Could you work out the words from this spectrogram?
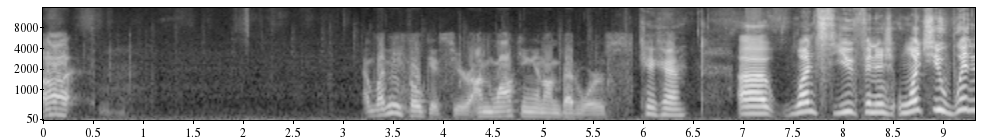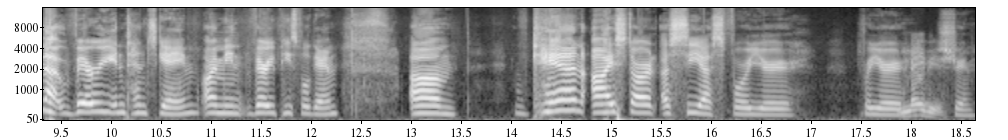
Uh. Let me focus here. I'm locking in on Bed Wars. Okay, okay. Uh, once you finish, once you win that very intense game, I mean, very peaceful game, um, can I start a CS for your, for your Maybe. stream?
